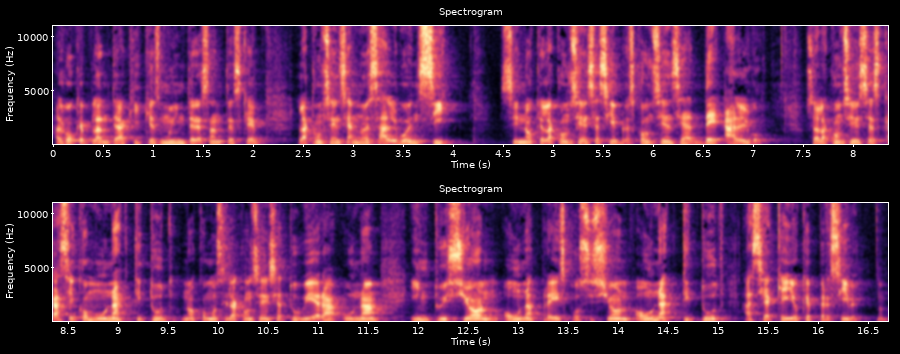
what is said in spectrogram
Algo que plantea aquí que es muy interesante es que la conciencia no es algo en sí, sino que la conciencia siempre es conciencia de algo. O sea, la conciencia es casi como una actitud, ¿no? Como si la conciencia tuviera una intuición o una predisposición o una actitud hacia aquello que percibe, ¿no?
